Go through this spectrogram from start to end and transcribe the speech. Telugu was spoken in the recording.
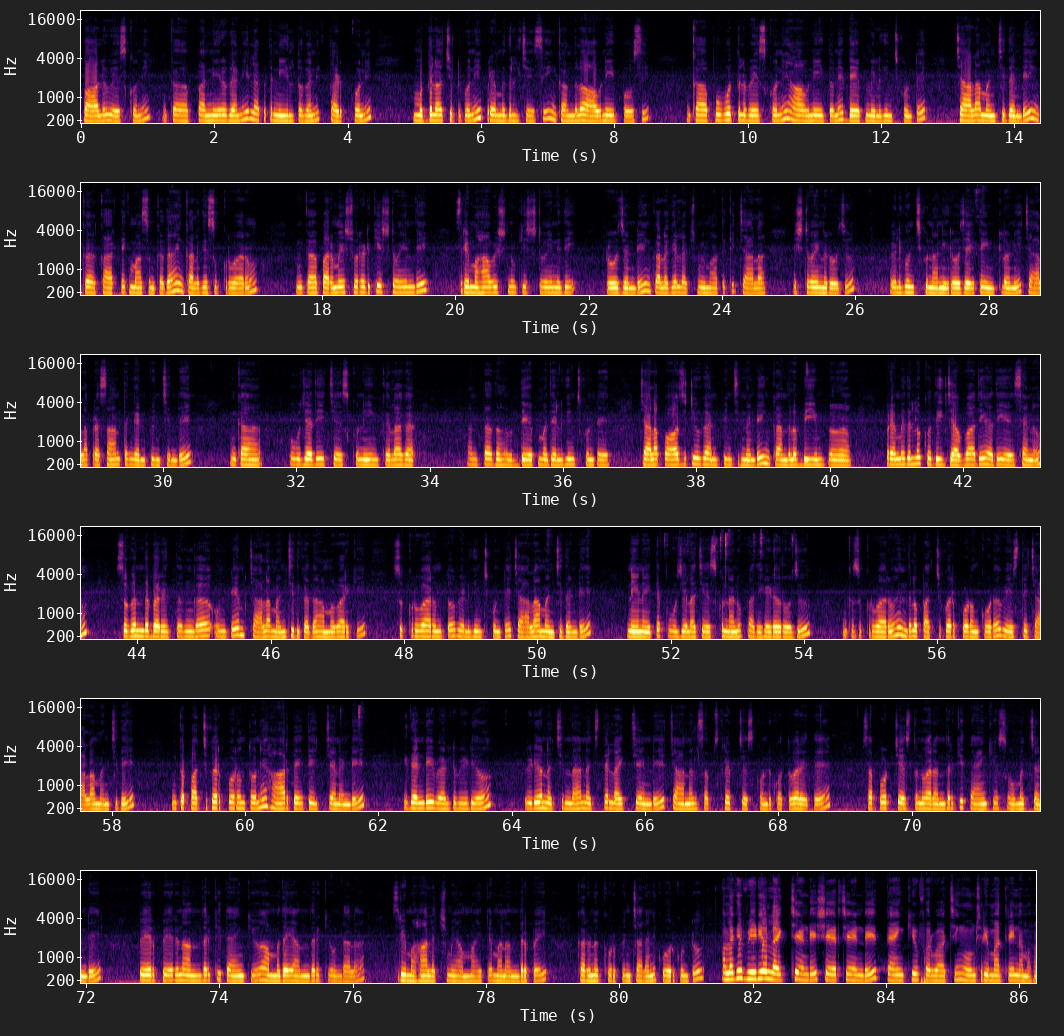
పాలు వేసుకొని ఇంకా పన్నీరు కానీ లేకపోతే నీళ్ళతో కానీ తడుపుకొని ముద్దలా చుట్టుకొని ప్రమిదలు చేసి ఇంకా అందులో ఆవు నెయ్యి పోసి ఇంకా పువ్వొత్తులు వేసుకొని ఆవు నెయ్యితోనే దీపం వెలిగించుకుంటే చాలా మంచిదండి. ఇంకా కార్తీక మాసం కదా ఇంకా అలాగే శుక్రవారం. ఇంకా పరమేశ్వరుడికి ఇష్టమైంది శ్రీ మహావిష్ణువుకి ఇష్టమైనది రోజండి. ఇంకా అలాగే లక్ష్మీమాతకి చాలా ఇష్టమైన రోజు. వెలిగించుకున్నాను ఈరోజు అయితే ఇంట్లోని చాలా ప్రశాంతంగా అనిపించింది. ఇంకా పూజ అది చేసుకుని ఇంకా ఇలాగా అంతా దీపం అది వెలిగించుకుంటే చాలా పాజిటివ్గా అనిపించిందండి. ఇంకా అందులో బియ్యం ప్రమిదల్లో కొద్దిగా జవ్వాది అది వేసాను. సుగంధభరితంగా ఉంటే చాలా మంచిది కదా అమ్మవారికి. శుక్రవారంతో వెలిగించుకుంటే చాలా మంచిదండి. నేనైతే పూజ ఇలా చేసుకున్నాను పదిహేడవ రోజు. ఇంకా శుక్రవారం ఇందులో పచ్చకర్పూరం కూడా వేస్తే చాలా మంచిది. ఇంకా పచ్చకర్పూరంతోనే హారతి అయితే ఇచ్చానండి. ఇదండి ఇవాళ వీడియో. వీడియో నచ్చిందా నచ్చితే లైక్ చేయండి. ఛానల్ సబ్స్క్రైబ్ చేసుకోండి కొత్తవారైతే. సపోర్ట్ చేస్తున్న వారందరికీ థ్యాంక్ యూ సో మచ్ అండి. పేరు పేరున అందరికీ థ్యాంక్ యూ అమ్మదయ్య అందరికీ ఉండాలా. శ్రీ మహాలక్ష్మి అమ్మ అయితే మనందరిపై కరుణ కురిపించాలని కోరుకుంటూ. అలాగే వీడియో లైక్ చేయండి షేర్ చేయండి. Thank you for watching Om Shri మాత్రే నమః.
